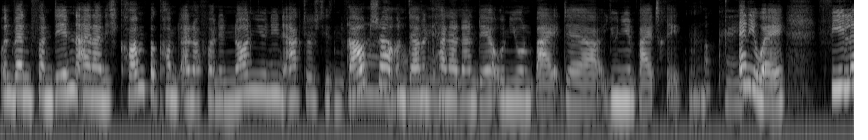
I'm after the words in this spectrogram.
Und wenn von denen einer nicht kommt, bekommt einer von den Non-Union Actors diesen Voucher Ah, und damit okay. kann er dann der Union bei der Union beitreten. Okay. Anyway, viele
